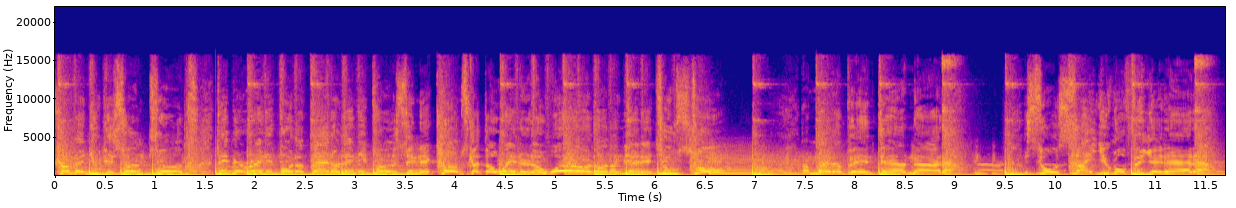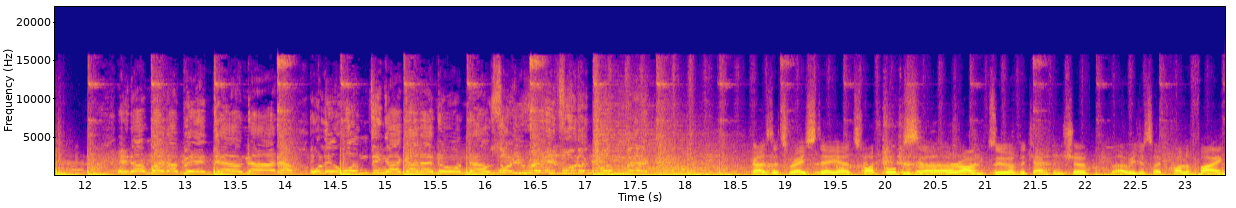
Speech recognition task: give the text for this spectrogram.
Coming, you just heard drums. They've been ready for the battle. Any person that comes got the weight of the world on them. Yeah, they're too strong. I might have been down, not out. It's on sight, you gon' figure that out. And I might have been down, not out. Only one thing I gotta know now is are you ready for the comeback? Guys, it's race day at Zwartkops, uh, round two of the championship. Uh, we just had qualifying.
